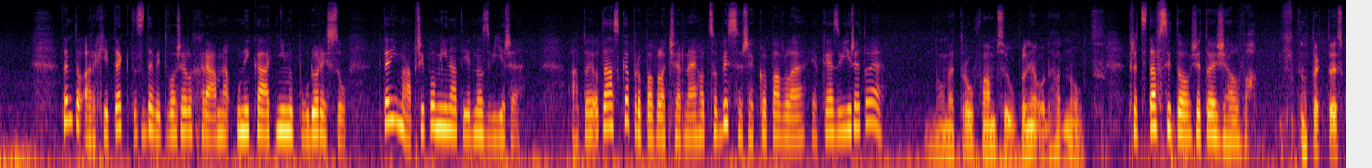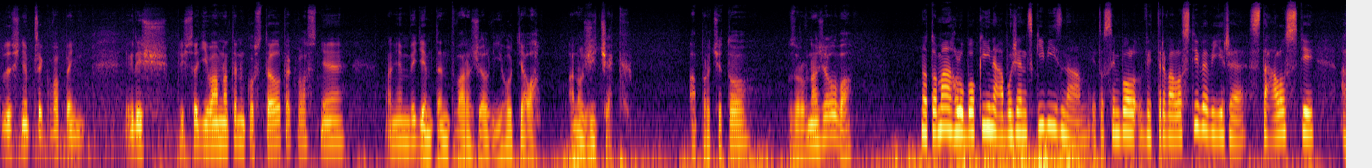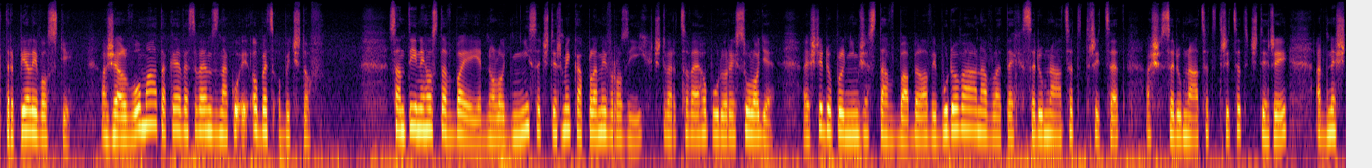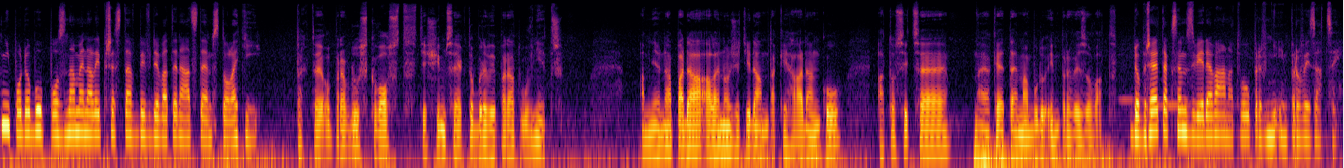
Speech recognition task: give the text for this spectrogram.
Tento architekt zde vytvořil chrám na unikátním půdorysu, který má připomínat jedno zvíře. A to je otázka pro Pavla Černého. Co bys řekl, Pavle, jaké zvíře to je? No netroufám si úplně odhadnout. Představ si to, že to je želva. No tak to je skutečně překvapení. I když, když se dívám na ten kostel, tak vlastně na něm vidím ten tvar želvího těla a nožiček. A proč je to zrovna želva? No to má hluboký náboženský význam. Je to symbol vytrvalosti ve víře, stálosti a trpělivosti. A želvu má také ve svém znaku i obec Obyčtov. Santýnyho stavba je jednolodní se čtyřmi kaplemi v rozích čtvercového půdorysu lodě. A ještě doplním, že stavba byla vybudována v letech 1730 až 1734 a dnešní podobu poznamenaly přestavby v 19. století. Tak to je opravdu skvost, těším se, jak to bude vypadat uvnitř. A mě napadá, Aleno, že ti dám taky hádanku, a to sice na jaké téma budu improvizovat. Dobře, tak jsem zvědavá na tvou první improvizaci.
